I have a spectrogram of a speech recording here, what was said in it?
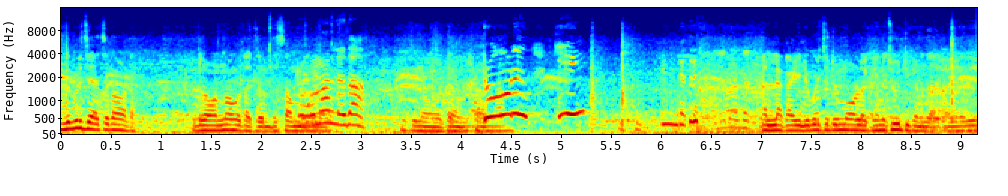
ഇത് പിടിച്ച നോട്ടെ ഡ്രോൺ നോക്കട്ടെ ഡ്രോൺ സംഭവം. നോക്കട്ടെ. ഡ്രോൺ അല്ല കയ്യിൽ പിടിച്ചിട്ട് മുകളിലേക്ക് ഇങ്ങനെ ചൂറ്റിക്കണത്. അതായത്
